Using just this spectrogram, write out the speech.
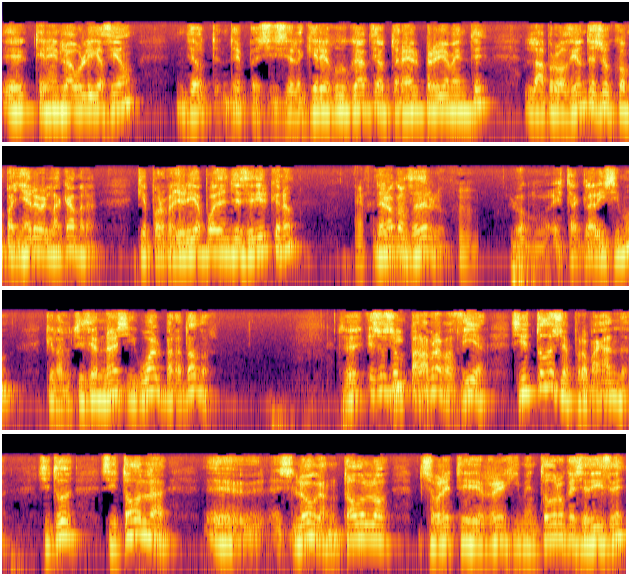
eh, tienen la obligación de, de, pues, si se le quiere juzgar, de obtener previamente la aprobación de sus compañeros en la Cámara, que por mayoría pueden decidir que no, de no concederlo. Ujú. Luego está clarísimo que la justicia no es igual para todos. Entonces, esas son palabras vacías. Si todo eso es propaganda, si todo, si todos los eh, eslogan, todos los sobre este régimen, todo lo que se dice,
